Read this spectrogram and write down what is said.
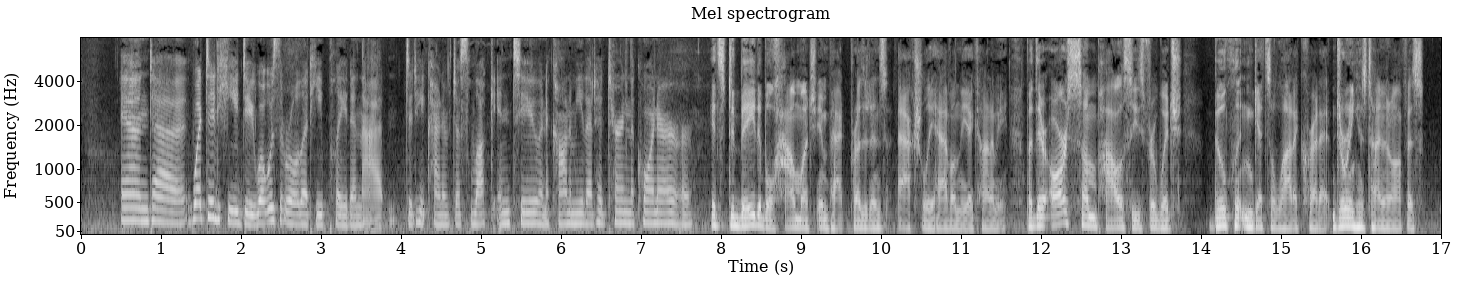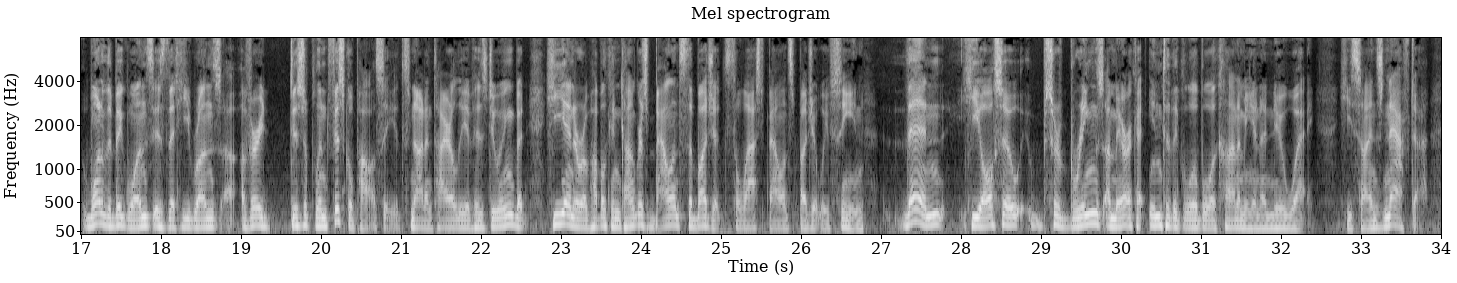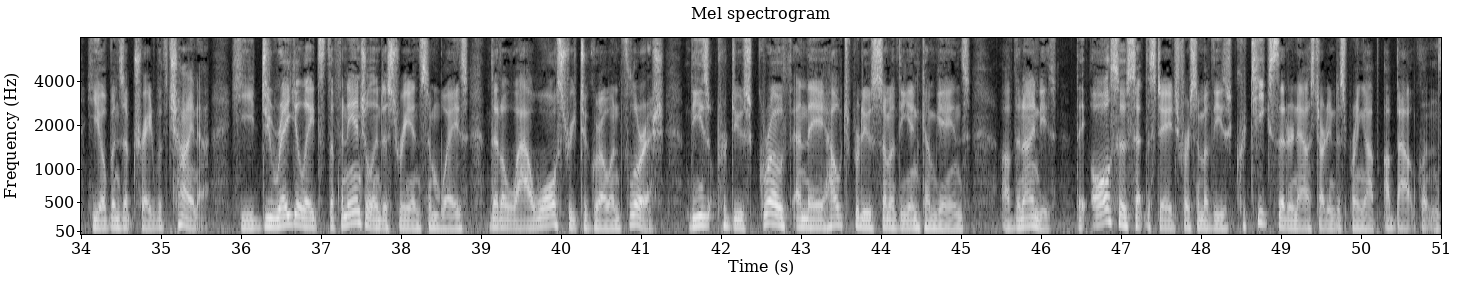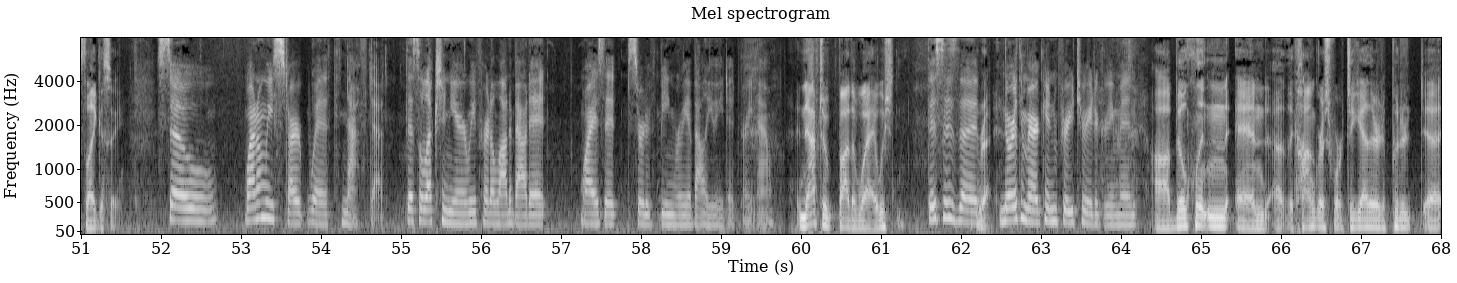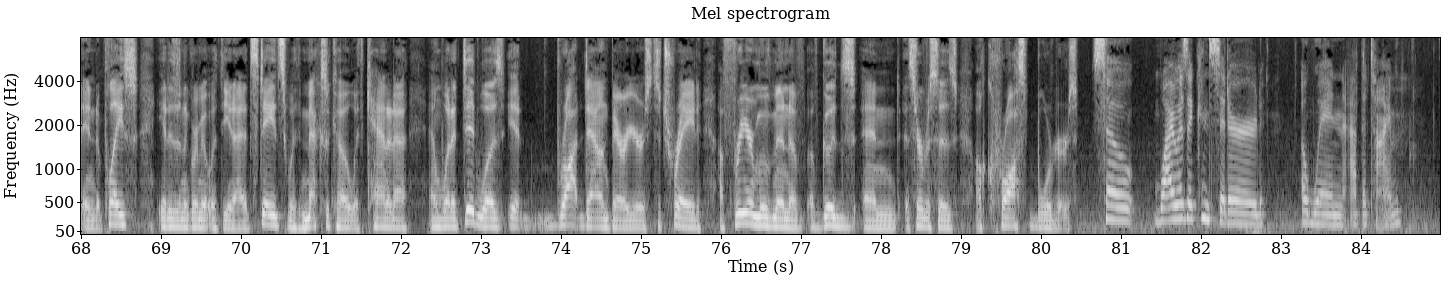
And uh, what did he do? What was the role that he played in that? Did he kind of just luck into an economy that had turned the corner? Or? It's debatable how much impact presidents actually have on the economy. But there are some policies for which Bill Clinton gets a lot of credit during his time in office. One of the big ones is that he runs a very disciplined fiscal policy. It's not entirely of his doing, but he and a Republican Congress balanced the budget. It's the last balanced budget we've seen then he also sort of brings America into the global economy in a new way. He signs NAFTA. He opens up trade with China. He deregulates the financial industry in some ways that allow Wall Street to grow and flourish. These produce growth and they helped produce some of the income gains of the 90s. They also set the stage for some of these critiques that are now starting to spring up about Clinton's legacy. So, why don't we start with NAFTA? This election year, we've heard a lot about it why is it sort of being reevaluated right now? NAFTA, by the way, which this is the right. North American Free Trade Agreement. Uh, Bill Clinton and uh, the Congress worked together to put it uh, into place. It is an agreement with the United States, with Mexico, with Canada. And what it did was it brought down barriers to trade, a freer movement of, of goods and services across borders. So, why was it considered a win at the time?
